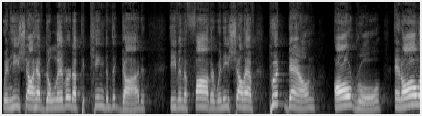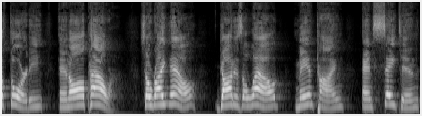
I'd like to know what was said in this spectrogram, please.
when he shall have delivered up the kingdom to God, even the Father, when he shall have put down all rule and all authority and all power. So, right now, God has allowed mankind and Satan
